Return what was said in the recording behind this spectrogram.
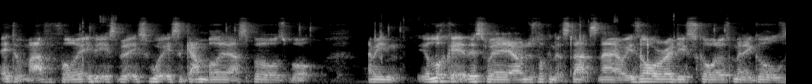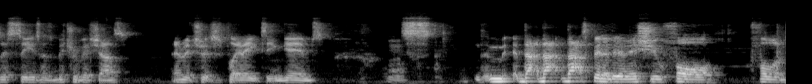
It doesn't matter for Fulham. It's, it's, it's a gamble, I suppose. But I mean, you look at it this way. I'm just looking at stats now. He's already scored as many goals this season as Mitrovic has, and Mitrovic has played 18 games. Mm. That that that's been a bit of an issue for Fulham.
